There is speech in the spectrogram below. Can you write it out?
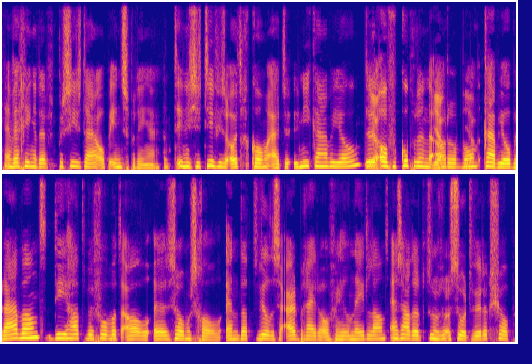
En wij gingen er precies daarop inspringen. Het initiatief is ooit gekomen uit de Unie-KBO, de Ja. Ja, overkoepelende ouderenbond. KBO Brabant, die had bijvoorbeeld al eh, zomerschool. En dat wilden ze uitbreiden over heel Nederland. En ze hadden toen een soort workshop.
